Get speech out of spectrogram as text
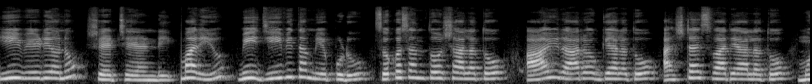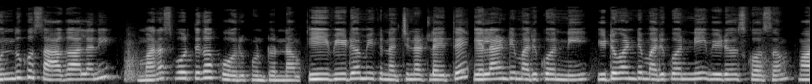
ఈ వీడియోను షేర్ చేయండి. మరియు మీ జీవితం ఎప్పుడు సుఖ సంతోషాలతో ఆయురారోగ్యాలతో అష్టైశ్వర్యాలతో ముందుకు సాగాలని మనస్ఫూర్తిగా కోరుకుంటున్నాం. ఈ వీడియో మీకు నచ్చినట్లయితే ఎలాంటి మరికొన్ని ఇటువంటి మరికొన్ని వీడియోస్ కోసం మా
